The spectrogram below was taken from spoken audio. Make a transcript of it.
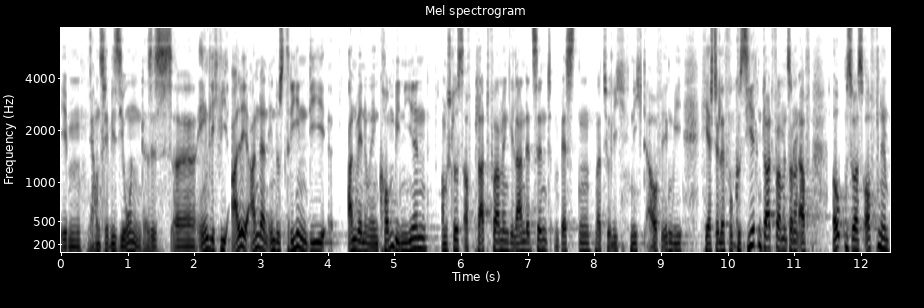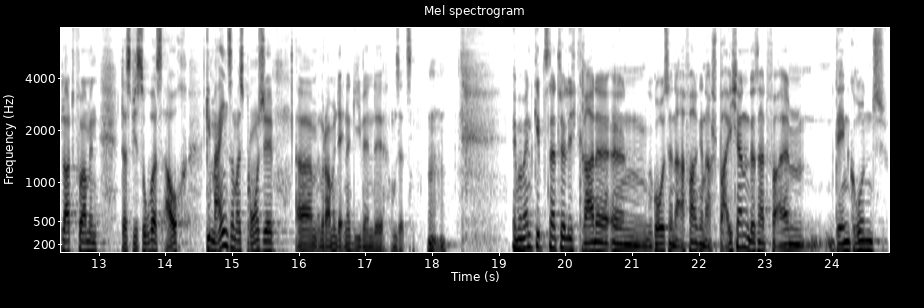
eben ja, unsere Vision, das ist äh, ähnlich wie alle anderen Industrien, die Anwendungen kombinieren, am Schluss auf Plattformen gelandet sind. Am besten natürlich nicht auf irgendwie herstellerfokussierten Plattformen, sondern auf Open Source offenen Plattformen, dass wir sowas auch gemeinsam als Branche ähm, im Rahmen der Energiewende umsetzen. Mhm. Im Moment gibt es natürlich gerade eine große Nachfrage nach Speichern. Das hat vor allem den Grund,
